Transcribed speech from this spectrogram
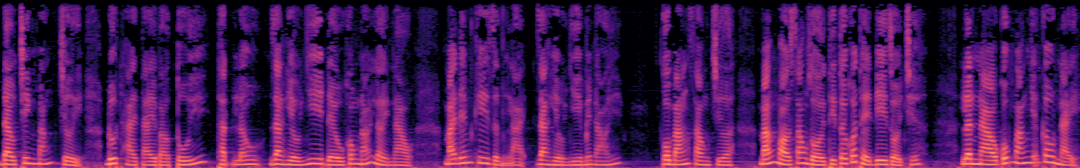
Đào Trinh mắng trời đút hai tay vào túi. Thật lâu, Giang Hiểu Nhi đều không nói lời nào. Mãi đến khi dừng lại, Giang Hiểu Nhi mới nói. Cô mắng xong chưa? Mắng mò xong rồi thì tôi có thể đi rồi chứ. Lần nào cũng mắng những câu này,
